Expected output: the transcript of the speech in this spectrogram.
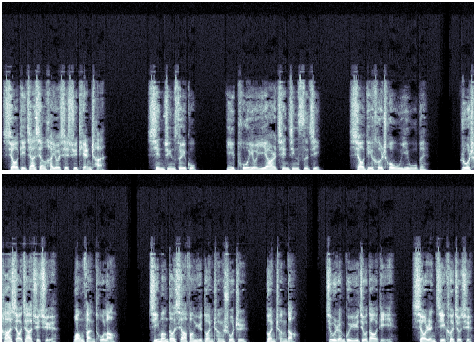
小弟家乡还有些虚田产，先君虽故，亦颇有一二千金司机。小弟何愁无衣无备？若差小嫁去取，往返徒劳。”急忙到下房与段成说之。段成道：“救人贵于救到底，小人即刻就去。”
